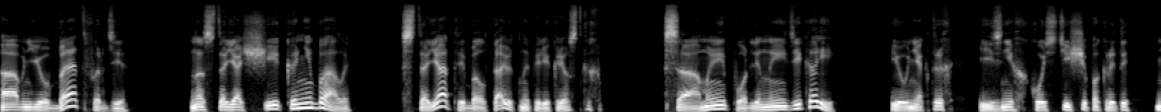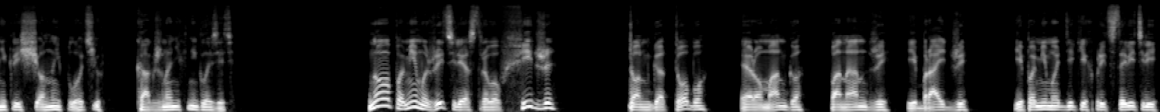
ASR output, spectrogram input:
а в Нью-Бетфорде настоящие каннибалы — стоят и болтают на перекрестках. Самые подлинные дикари, и у некоторых из них кости еще покрыты некрещенной плотью, как же на них не глазеть? Но помимо жителей островов Фиджи, Тонгатобо, Эроманго, Пананджи и Брайджи, и помимо диких представителей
